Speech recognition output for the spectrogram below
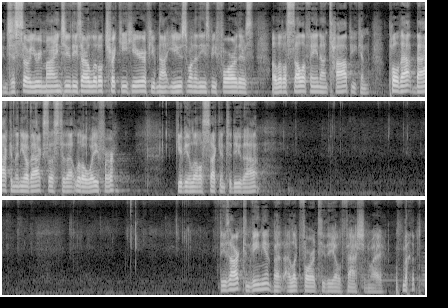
And just so you remind you, these are a little tricky here. If you've not used one of these before, there's a little cellophane on top. You can pull that back, and then you have access to that little wafer. Give you a little second to do that. These are convenient, but I look forward to the old fashioned way.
